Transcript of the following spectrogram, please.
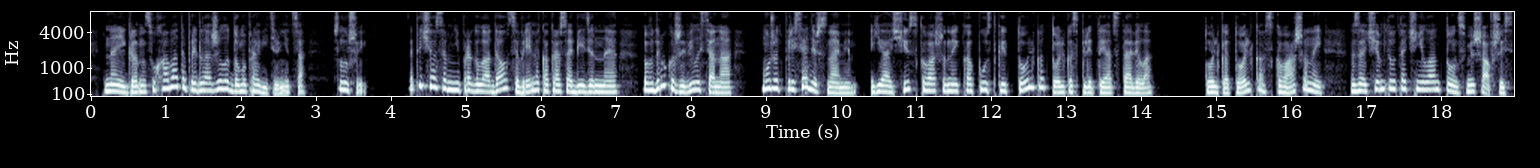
— наигранно суховато предложила домоправительница. «Слушай, «А ты часом не проголодался, время как раз обеденное». Вдруг оживилась она. «Может, присядешь с нами? Я щи с квашеной капусткой только-только с плиты отставила». «Только-только? С квашеной? Зачем ты уточнил Антон, смешавшись?»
